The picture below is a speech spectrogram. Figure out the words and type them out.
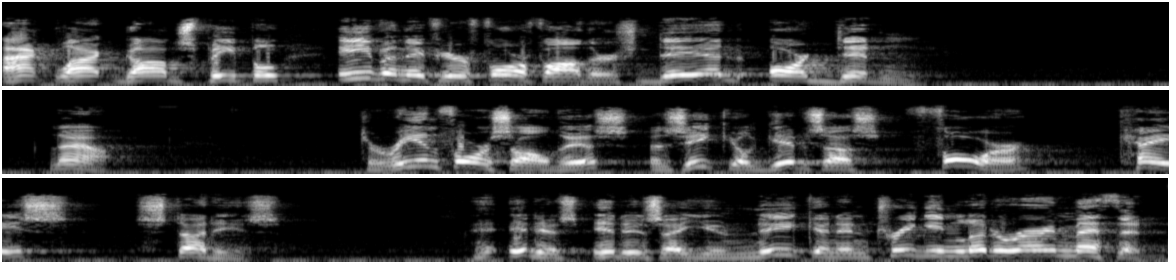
Act like God's people, even if your forefathers did or didn't. Now, to reinforce all this, Ezekiel gives us four case studies. It is, it is a unique and intriguing literary method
